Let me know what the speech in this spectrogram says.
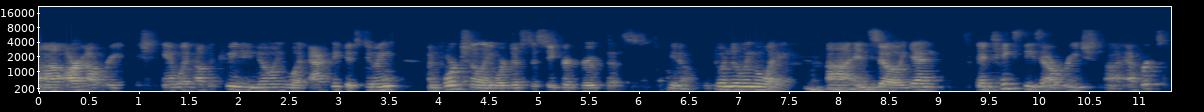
uh, our outreach, and without the community knowing what ACTIC is doing, unfortunately, we're just a secret group that's, you know, dwindling away. Uh, and so again, it takes these outreach uh, efforts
